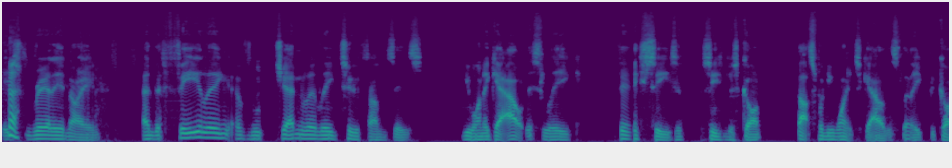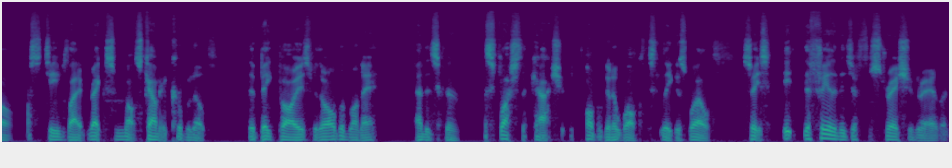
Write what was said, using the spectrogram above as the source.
it's really annoying. And the feeling of generally League Two fans is you want to get out this league this season. The season is gone. That's when you want to get out of this league because teams like Wrexham, Notts County coming up, the big boys with all the money, and it's going to splash the cash. It's probably going to walk this league as well. So it's it, the feeling is a frustration, really.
